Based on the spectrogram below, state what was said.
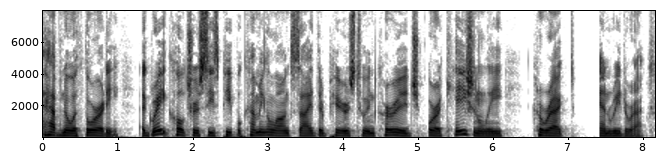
have no authority. A great culture sees people coming alongside their peers to encourage or occasionally correct and redirect.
